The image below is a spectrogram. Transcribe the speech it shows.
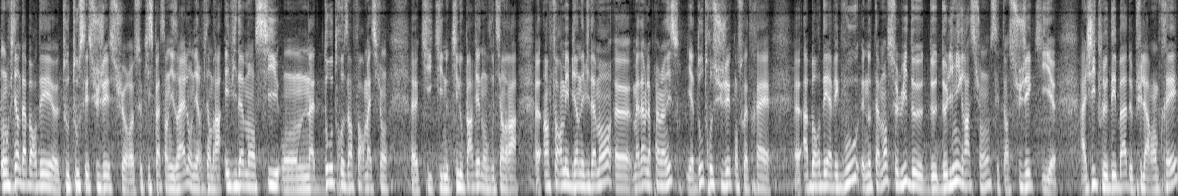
On vient d'aborder euh, tous ces sujets sur euh, ce qui se passe en Israël. On y reviendra évidemment si on a d'autres informations euh, qui, nous parviennent. On vous tiendra informé, bien évidemment. Madame la Première ministre, il y a d'autres sujets qu'on souhaiterait aborder avec vous, notamment celui de, l'immigration. C'est un sujet qui agite le débat depuis la rentrée.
